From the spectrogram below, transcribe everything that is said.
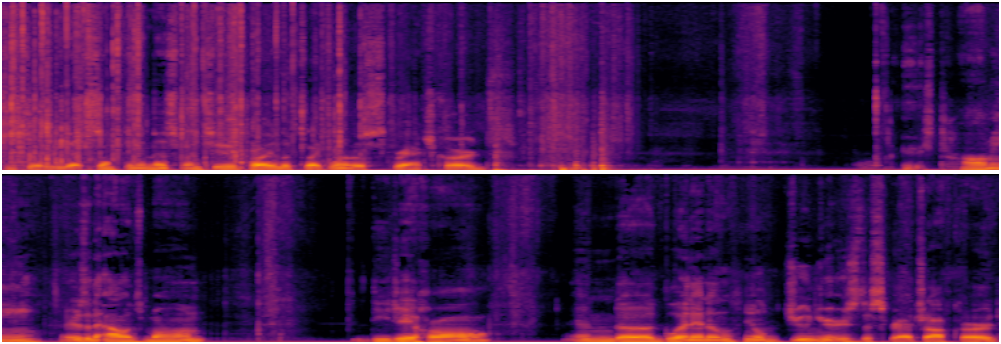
So you got something in this one too. Probably looks like one of those scratch cards. There's Tommy. There's an Alex Bohm. DJ Hall. And uh, Glenn Hill Jr. is the scratch off card.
